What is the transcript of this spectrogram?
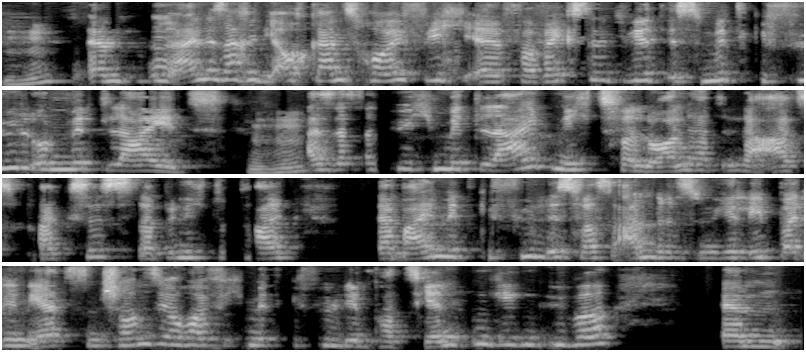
Mhm. Ähm, und eine Sache, die auch ganz häufig äh, verwechselt wird, ist Mitgefühl und Mitleid. Mhm. Also dass natürlich Mitleid nichts verloren hat in der Arztpraxis. Da bin ich total dabei. Mitgefühl ist was anderes. Und ich erlebe bei den Ärzten schon sehr häufig Mitgefühl dem Patienten gegenüber. Ähm,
